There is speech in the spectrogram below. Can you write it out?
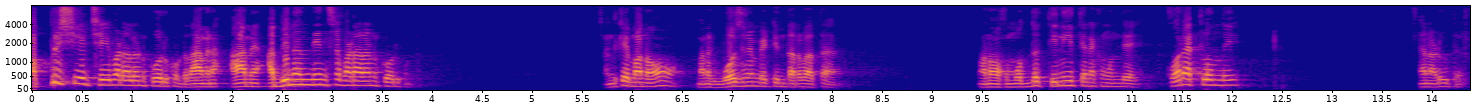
అప్రిషియేట్ చేయబడాలని కోరుకుంటుంది. ఆమె ఆమె అభినందించబడాలని కోరుకుంటుంది. అందుకే మనం మనకు భోజనం పెట్టిన తర్వాత మనం ఒక ముద్ద తిని తినకముందే కూర ఎట్లుంది? అని అడుగుతారు.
